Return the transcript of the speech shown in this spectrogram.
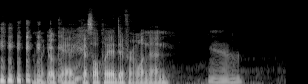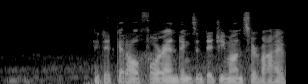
I'm like, okay, guess I'll play a different one then. Yeah. I did get all four endings in Digimon Survive.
